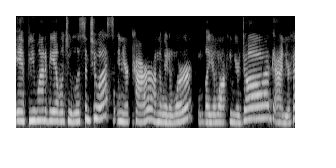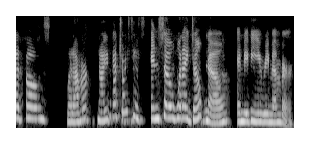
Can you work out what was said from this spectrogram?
If you want to be able to listen to us in your car on the way to work, while you're walking your dog, on your headphones, whatever, now you've got choices. And so what I don't know, and maybe you remember,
